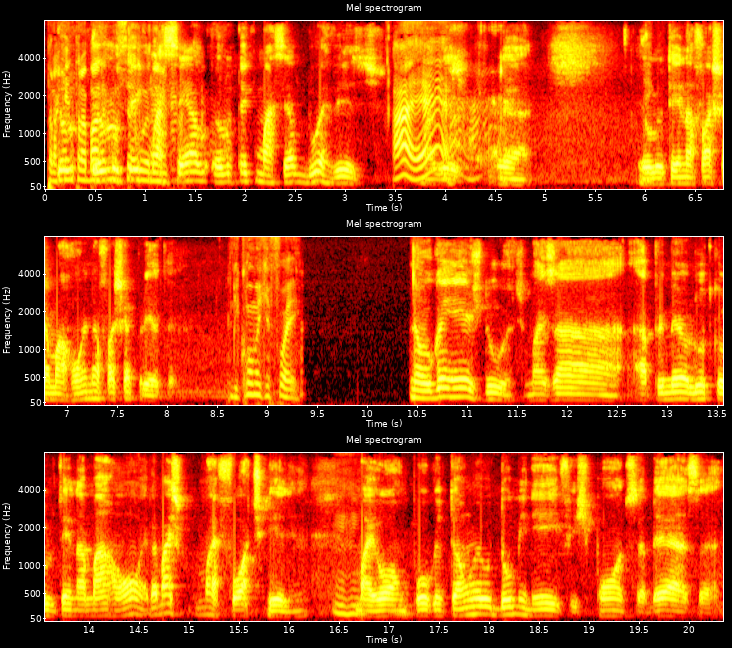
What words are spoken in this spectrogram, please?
pra quem eu, trabalha eu com segurança. Com Marcelo, eu lutei com o Marcelo duas vezes. Ah, é? É. Eu lutei na faixa marrom e na faixa preta. E como é que foi? Não, eu ganhei as duas, mas a, a primeira luta que eu lutei na marrom era mais, mais forte que ele, né? Uhum. Maior um pouco, então eu dominei, fiz pontos, a beça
